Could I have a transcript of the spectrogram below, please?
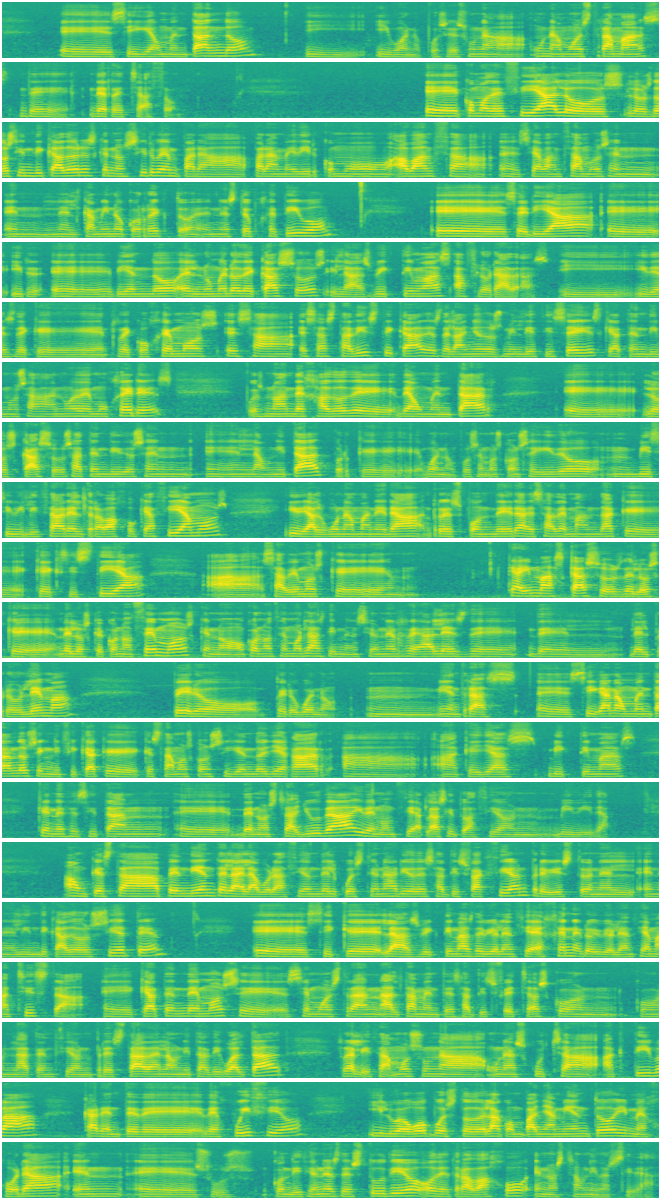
eh, sigue aumentando y, bueno, pues es una, muestra más de rechazo. Eh, como decía, los, dos indicadores que nos sirven para, medir cómo avanza, eh, si avanzamos en, el camino correcto en este objetivo, eh, sería ir viendo el número de casos y las víctimas afloradas. Y, desde que recogemos esa, estadística, desde el año 2016, que atendimos a nueve mujeres, pues no han dejado de aumentar eh, los casos atendidos en, la unidad, porque bueno, pues hemos conseguido mm, visibilizar el trabajo que hacíamos y de alguna manera responder a esa demanda que, existía. Ah, sabemos que, hay más casos de los que, de los que conocemos, que no conocemos las dimensiones reales del problema pero, pero bueno, mm, mientras eh, sigan aumentando significa que, estamos consiguiendo llegar a, aquellas víctimas que necesitan eh, de nuestra ayuda y denunciar la situación vivida. Aunque está pendiente la elaboración del cuestionario de satisfacción previsto en el, en el indicador 7, eh, sí que las víctimas de violencia de género y violencia machista eh, que atendemos eh, se muestran altamente satisfechas con, la atención prestada en la unidad de igualdad. Realizamos una, escucha activa, carente de, juicio y luego pues todo el acompañamiento y mejora en sus condiciones de estudio o de trabajo en nuestra universidad.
